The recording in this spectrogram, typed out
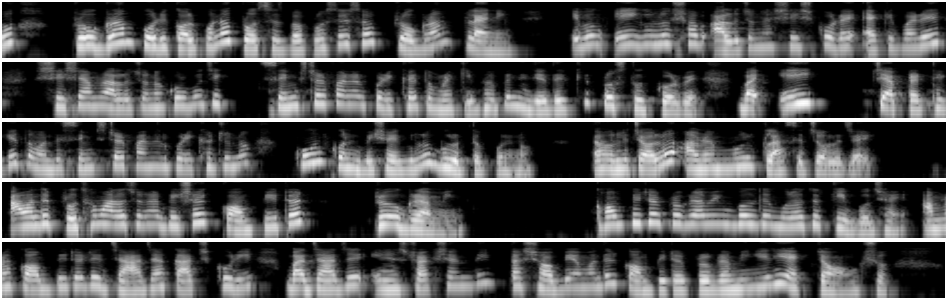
প্রোগ্রাম পরিকল্পনা প্রসেস বা প্রসেস অফ প্রোগ্রাম প্ল্যানিং এবং এইগুলো সব আলোচনা শেষ করে একেবারে শেষে আমরা আলোচনা করব যে সেমিস্টার ফাইনাল পরীক্ষায় তোমরা কীভাবে নিজেদেরকে প্রস্তুত করবে? বা এই চ্যাপ্টার থেকে তোমাদের সেমিস্টার ফাইনাল পরীক্ষার জন্য কোন কোন বিষয়গুলো গুরুত্বপূর্ণ? তাহলে চলো আমরা মূল ক্লাসে চলে যাই। আমাদের প্রথম আলোচনার বিষয় কম্পিউটার প্রোগ্রামিং কম্পিউটার প্রোগ্রামিং বলতে মূলত কি বোঝায়? আমরা কম্পিউটারে যা যা কাজ করি বা যা যা ইনস্ট্রাকশন দিই, তা সবই আমাদের কম্পিউটার প্রোগ্রামিংয়েরই একটা অংশ।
